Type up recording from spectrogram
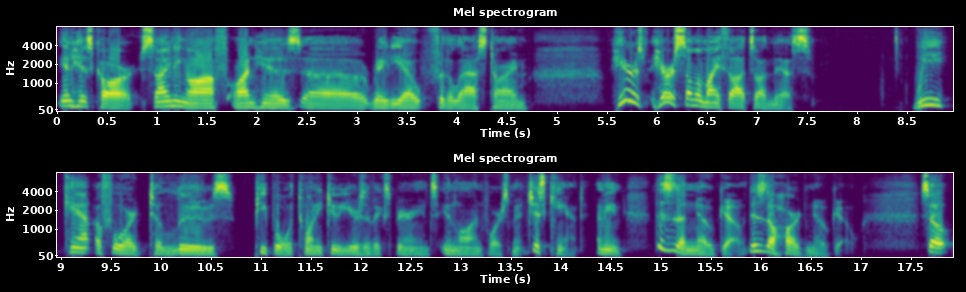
in his car, signing off on his uh, radio for the last time. Here's here are some of my thoughts on this. We can't afford to lose people with 22 years of experience in law enforcement. Just can't. I mean, this is a no go. This is a hard no go. So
